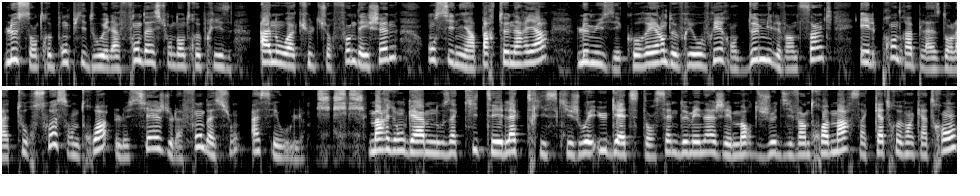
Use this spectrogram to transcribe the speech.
Le centre Pompidou et la fondation d'entreprise Anwa Culture Foundation ont signé un partenariat. Le musée coréen devrait ouvrir en 2025 et il prendra place dans la tour 63, le siège de la fondation à Séoul. Marion Gamme nous a quitté. L'actrice qui jouait Huguette dans Scène de ménage est morte jeudi 23 mars à 84 ans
